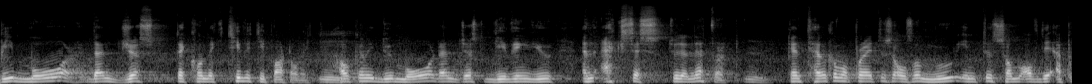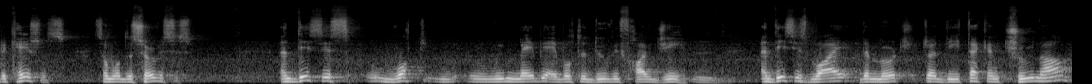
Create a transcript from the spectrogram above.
be more than just the connectivity part of it? Mm. How can we do more than just giving you an access to the network? Mm. Can telecom operators also move into some of the applications, some of the services? And this is what we may be able to do with 5G. And this is why the merged DTAC and True now,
